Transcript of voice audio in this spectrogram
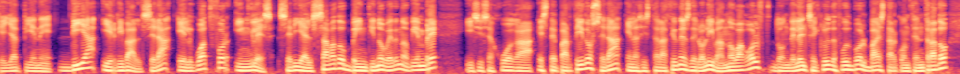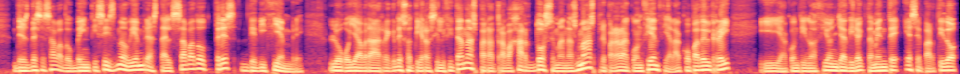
que ya tiene día y rival. Será el Watford inglés. Sería el sábado 29 de noviembre y si se juega este partido será en las instalaciones del Oliva Nova Golf, donde el Elche Club de Fútbol va a estar concentrado desde ese sábado 26 de noviembre hasta el sábado 3 de diciembre. Luego ya habrá regreso a tierras ilicitanas para trabajar dos semanas más, preparar a conciencia la Copa del Rey y a continuación ya directamente ese partido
